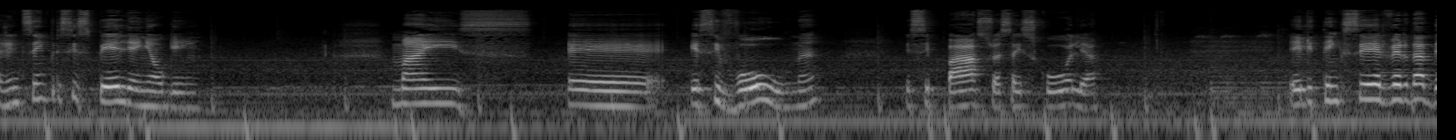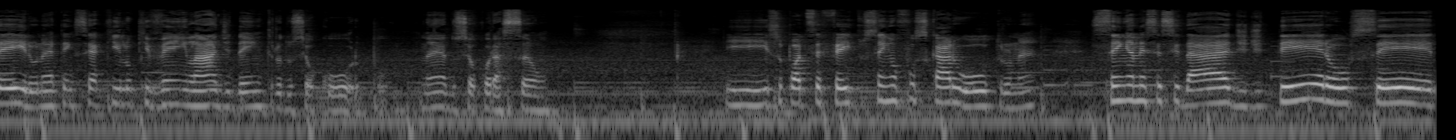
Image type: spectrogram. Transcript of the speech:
A gente sempre se espelha em alguém. Mas é, esse voo, né? Esse passo, essa escolha, ele tem que ser verdadeiro, né? Tem que ser aquilo que vem lá de dentro do seu corpo, né? Do seu coração. E isso pode ser feito sem ofuscar o outro, né? Sem a necessidade de ter ou ser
